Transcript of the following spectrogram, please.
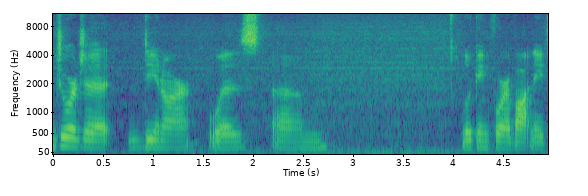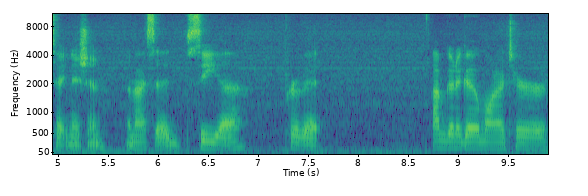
Georgia DNR was um, looking for a botany technician, and I said, "See ya, Privet. I'm gonna go monitor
